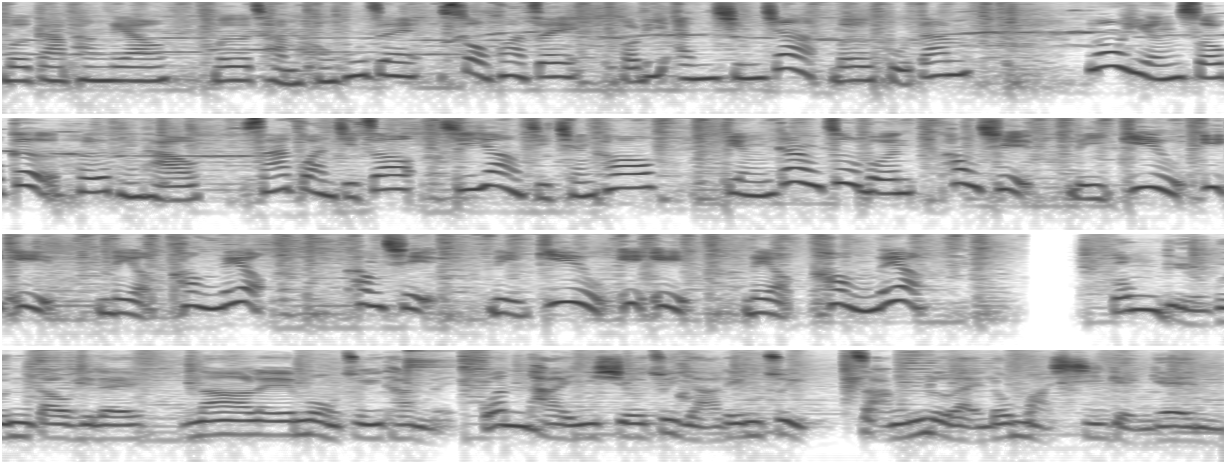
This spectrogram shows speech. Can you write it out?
无加香料，无掺防腐剂、塑化剂，让你安心吃，无负担。五行蔬果好汤头，三罐一组，只要一千块。平港注文控七二九一一六零六控七二九一一六零六。讲到阮兜迄个哪里冒水桶的，管他伊烧水也啉水，长落来拢嘛死严严。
